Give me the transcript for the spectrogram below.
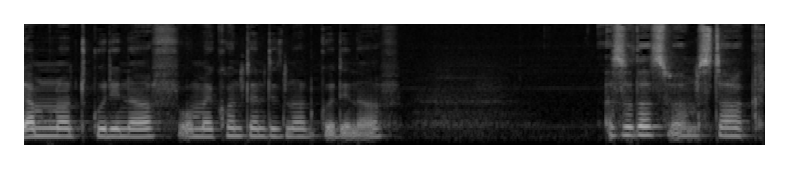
I'm not good enough or my content is not good enough. So that's where I'm stuck,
